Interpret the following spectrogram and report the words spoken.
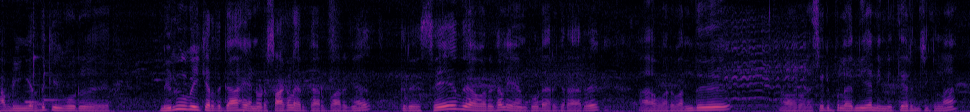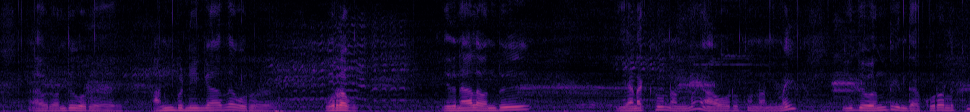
அப்படிங்கிறதுக்கு ஒரு நிரூபிக்கிறதுக்காக என்னோட சகல இருக்கார் பாருங்கள் திரு சேது அவர்கள் என் கூட இருக்கிறாரு. அவர் வந்து அவரோட சிரிப்புலேருந்தே நீங்கள் தெரிஞ்சுக்கலாம். அவர் வந்து ஒரு அன்பு நீங்காத ஒரு உறவு. இதனால் வந்து எனக்கும் நன்மை அவருக்கும் நன்மை. இது வந்து இந்த குரலுக்கு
